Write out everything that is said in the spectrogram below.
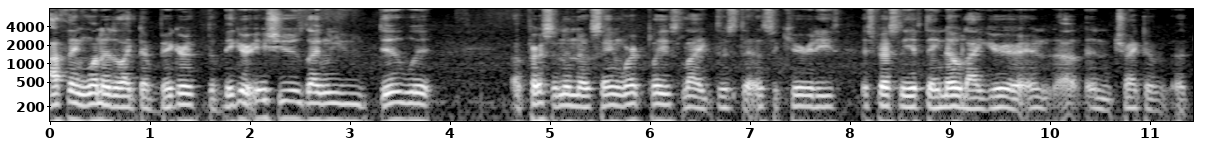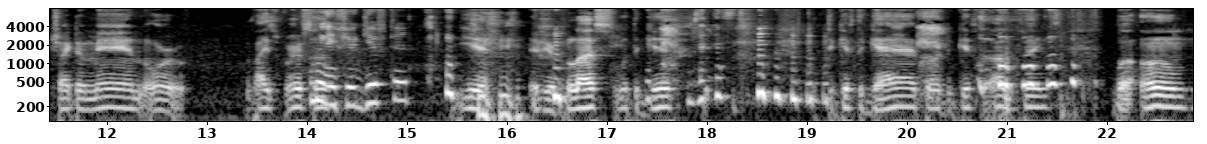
I think one of the like the bigger the bigger issues like when you deal with a person in the same workplace, like just the insecurities. especially if they know like you're an, uh, an attractive attractive man or vice versa. If you're gifted. Yeah, if you're blessed with the gift, the gift of gab or the gift of other things. But um,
